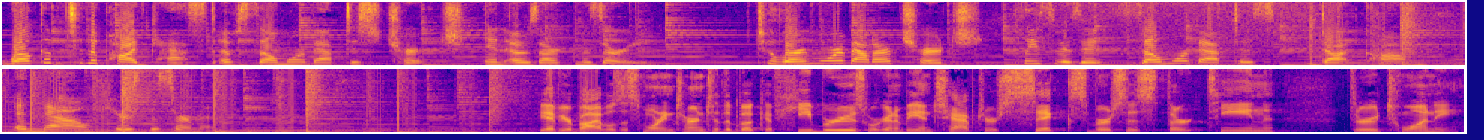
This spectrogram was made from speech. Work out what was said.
Welcome to the podcast of Selmore Baptist Church in Ozark, Missouri. To learn more about our church, please visit selmorebaptist.com. And now, here's the sermon. If you have your Bibles this morning, turn to the book of Hebrews. We're going to be in chapter 6, verses 13 through 20.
